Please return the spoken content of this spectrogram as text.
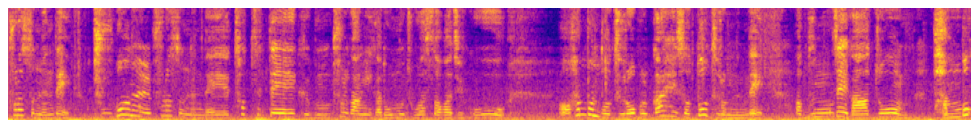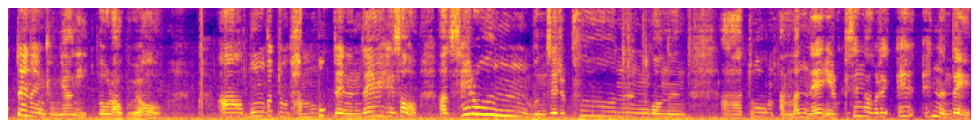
풀었었는데 두 번을 풀었었는데 첫째 때 그 문풀 강의가 너무 좋았어가지고 어, 한 번 더 들어볼까 해서 또 들었는데 아, 문제가 좀 반복되는 경향이 있더라고요. 아 뭔가 좀 반복되는데 해서 아 새로운 문제를 푸는 거는 아 좀 안 맞네 이렇게 생각을 해- 해- 했는데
